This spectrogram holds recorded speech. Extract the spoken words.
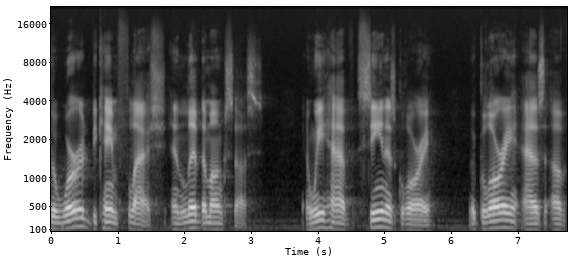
the Word became flesh and lived amongst us, and we have seen his glory, the glory as of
